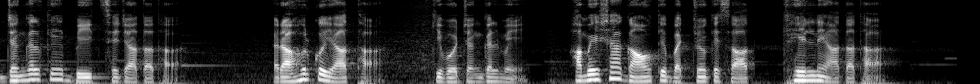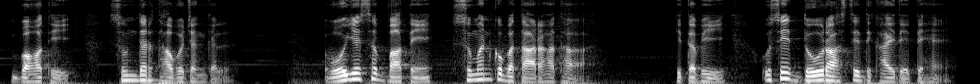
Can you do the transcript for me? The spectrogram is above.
जंगल के बीच से जाता था। राहुल को याद था कि वो जंगल में हमेशा गाँव के बच्चों के साथ खेलने आता था। बहुत ही सुंदर था वो जंगल। वो ये सब बातें सुमन को बता रहा था कि तभी उसे दो रास्ते दिखाई देते हैं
